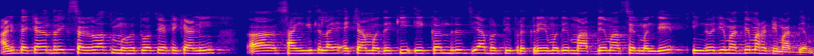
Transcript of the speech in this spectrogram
आणि त्याच्यानंतर एक सर्वात महत्वाचं या ठिकाणी सांगितलं सांगितलेलं आहे याच्यामध्ये की एकंदरीत या भरती प्रक्रियेमध्ये माध्यम असेल म्हणजे इंग्रजी माध्यम मराठी माध्यम.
